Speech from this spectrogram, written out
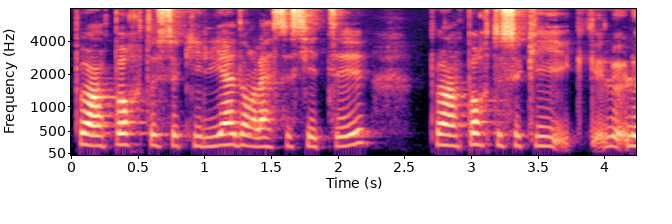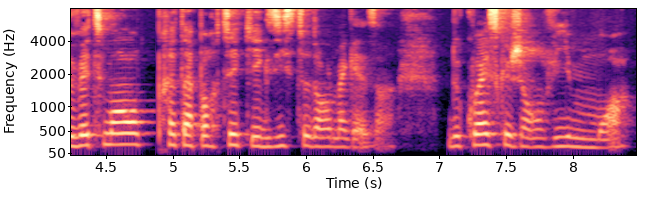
peu importe ce qu'il y a dans la société, peu importe ce qui, le, vêtement prêt-à-porter qui existe dans le magasin. De quoi est-ce que j'ai envie moi?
